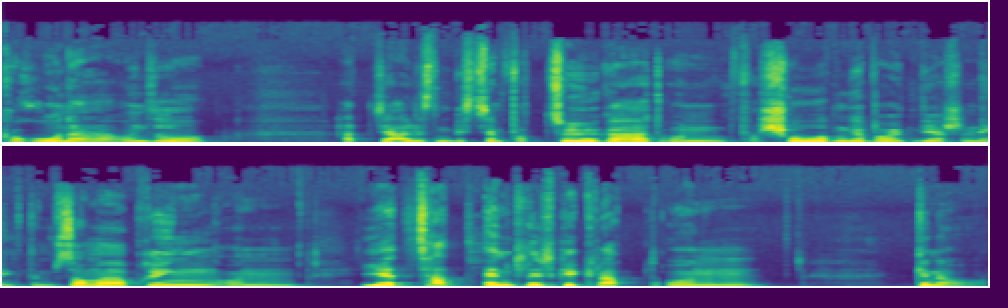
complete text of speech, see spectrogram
Corona und so hat ja alles ein bisschen verzögert und verschoben. Wir wollten die ja schon längst im Sommer bringen und jetzt hat endlich geklappt und genau.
